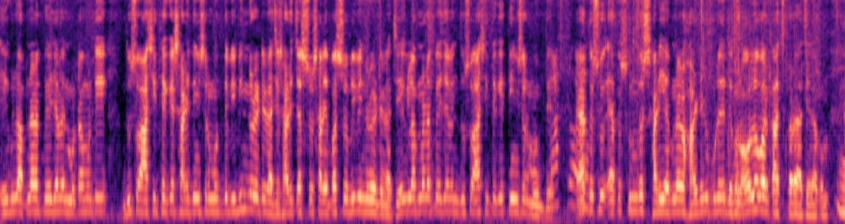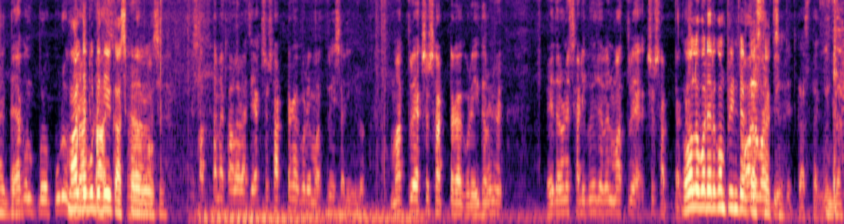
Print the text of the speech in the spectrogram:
এগুলো আপনারা পেয়ে যাবেন মোটামুটি দুশো আশি থেকে সাড়ে তিনশোর মধ্যে বিভিন্ন রেটের আছে সাড়ে চারশো সাড়ে পাঁচশো বিভিন্ন রেটের আছে। এগুলো আপনারা পেয়ে যাবেন দুশো আশি থেকে তিনশোর মধ্যে। এত এত সুন্দর শাড়ি আপনার হার্ডের উপরে দেখুন অল ওভার কাজ করা আছে এরকম। এরকম পুরো-। দিয়ে কাজ করা হ্যাঁ, রয়েছে। সাতখানা কালার আছে একশো ষাট টাকা করে মাত্র এই শাড়িগুলো। মাত্র একশো ষাট টাকা করে এই ধরনের এই ধরনের শাড়ি পেয়ে যাবেন মাত্র একশো ষাট টাকা। অল ওভার এরকম প্রিন্টের All কাজ থাকছে। কাজ থাকবে। বাহ,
